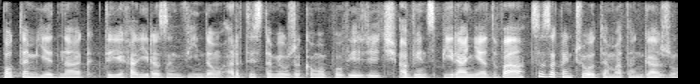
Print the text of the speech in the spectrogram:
Potem jednak, gdy jechali razem windą, artysta miał rzekomo powiedzieć, a więc Pirania 2, co zakończyło temat angażu.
